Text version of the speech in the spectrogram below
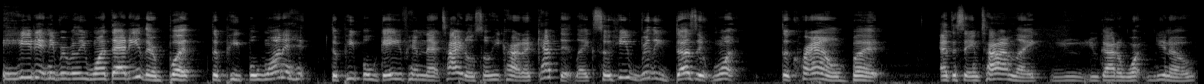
He didn't even really want that either, but the people wanted him, the people gave him that title, so he kind of kept it. Like so he really doesn't want the crown, but at the same time, like you you gotta want you know,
